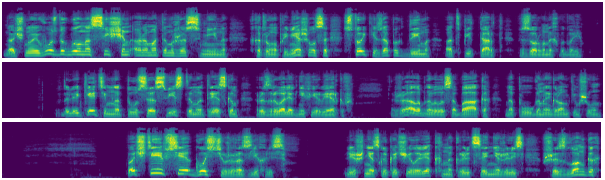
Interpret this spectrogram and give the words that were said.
Ночной воздух был насыщен ароматом жасмина, к которому примешивался стойкий запах дыма от петард, взорванных во дворе. Вдалеке темноту со свистом и треском разрывали огни фейерверков. Жалобно была собака, напуганная громким шумом. Почти все гости уже разъехались. Лишь несколько человек на крыльце нежились в шезлонгах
